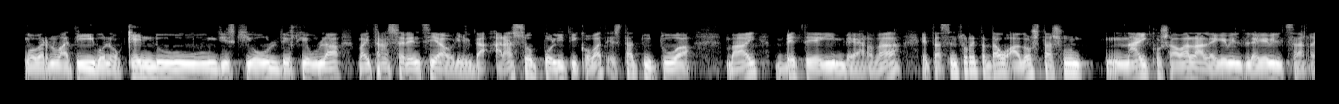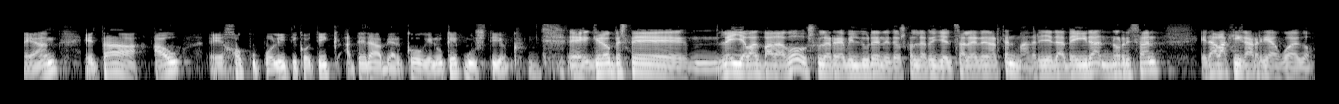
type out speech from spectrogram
gobernu bati, bueno, kendu dizkiogul, dizkiogula, bai transferentzia horiek da arazo politiko bat estatutua bai bete egin behar da eta zentzu horretan dago adostasun nahiko zabala legebil, legebiltzarrean eta hau eh, joku politikotik atera beharko genuke guztiok. E, gero beste mm, leia bat badago, Euskal Herria Bilduren eta Euskal Herri Jeltzaleren artean Madrilera begira norri izan erabakigarriagoa edo.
